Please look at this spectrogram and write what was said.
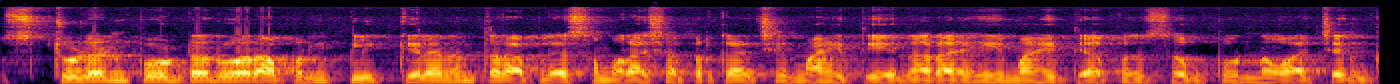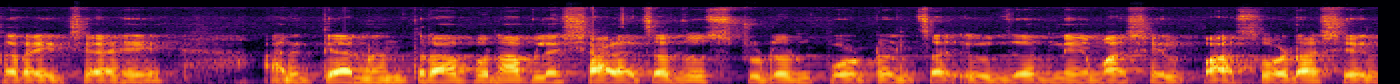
स्टुडंट पोर्टलवर आपण क्लिक केल्यानंतर आपल्यासमोर अशा प्रकारची माहिती येणार आहे. ही माहिती आपण संपूर्ण वाचन करायची आहे आणि त्यानंतर आपण आपल्या शाळेचा जो स्टुडंट पोर्टलचा युजर नेम असेल पासवर्ड असेल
